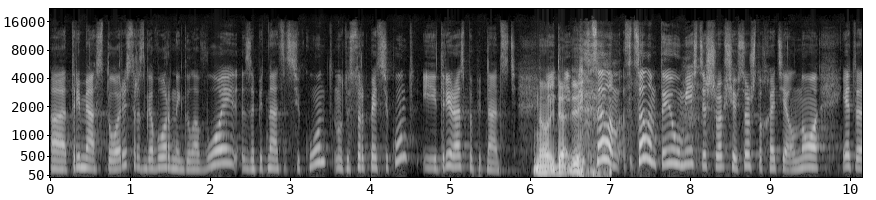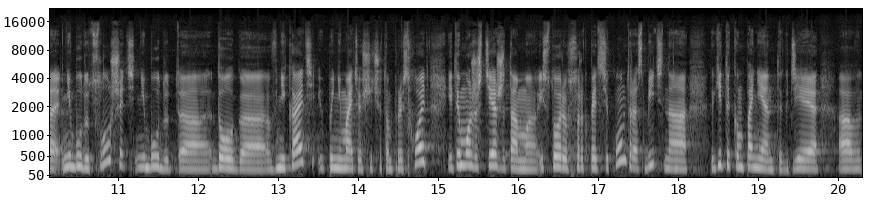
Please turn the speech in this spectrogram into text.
а, тремя сторис, разговорной головой за 15 секунд, ну, то есть 45 секунд и три раза по 15. Ну, и, да. и, и в, целом, в целом ты уместишь вообще все, что хотел, но это не будут слушать, не будут а, долго вникать и понимать вообще, что там происходит, и ты можешь те же там историю историю в 45 секунд разбить на какие-то компоненты, где э,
